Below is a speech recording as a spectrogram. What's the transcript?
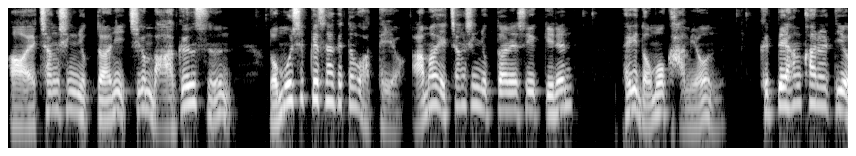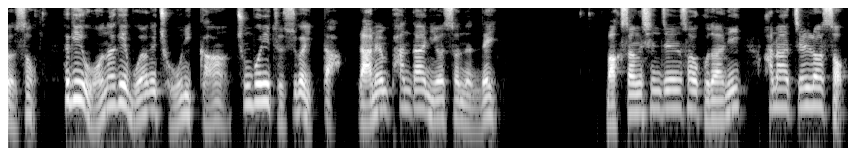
아, 애창식 6단이 지금 막은 수는 너무 쉽게 생각했던 것 같아요. 아마 애창식 6단의 수익기는 100이 넘어가면 그때 한 칸을 띄어서 흙이 워낙에 모양이 좋으니까 충분히 들 수가 있다 라는 판단이었었는데 막상 신진서 구단이 하나 찔러서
